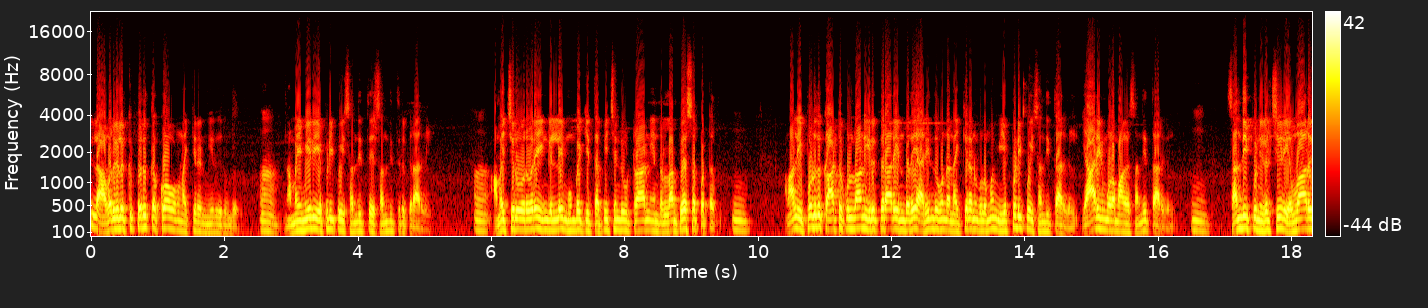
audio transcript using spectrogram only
இல்லை அவர்களுக்கு பெருத்த கோபம் நக்கிரன் மீது இருந்தது. நம்மை மீறி எப்படி போய் சந்தித்து சந்தித்திருக்கிறார்கள். அமைச்சர் ஒருவரே இங்கில்லை மும்பைக்கு தப்பிச் சென்று விட்டான் என்றெல்லாம் பேசப்பட்டது. ஆனால் இப்பொழுது காட்டுக்குள் தான் இருக்கிறார் என்பதை அறிந்து கொண்ட நக்கிரன் குழுமம் எப்படி போய் சந்தித்தார்கள்? யாரின் மூலமாக சந்தித்தார்கள்? சந்திப்பு நிகழ்ச்சிகள் எவ்வாறு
